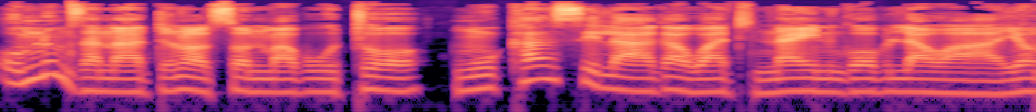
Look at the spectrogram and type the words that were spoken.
umnumzana donaldson mabutho ngukhansila ka-ward 9 kobulawayo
